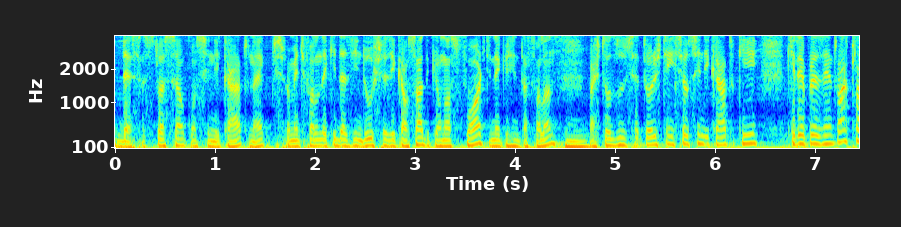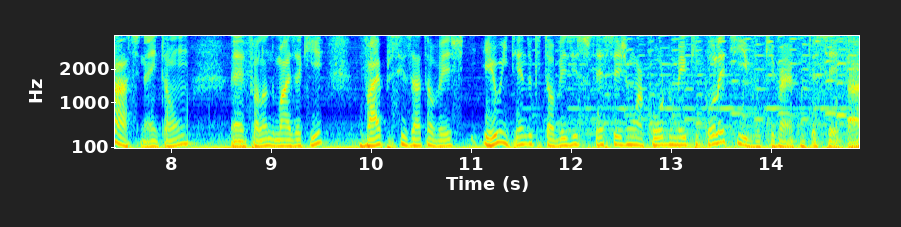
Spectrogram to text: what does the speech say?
dessa situação com o sindicato, né? Principalmente falando aqui das indústrias de calçado, que é o nosso forte, né? Que a gente está falando, Sim. mas todos os setores têm seu sindicato que, que representam a classe, né? Então, é, falando mais aqui, vai precisar talvez, eu entendo entendo que talvez isso seja um acordo meio que coletivo que vai acontecer, tá?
